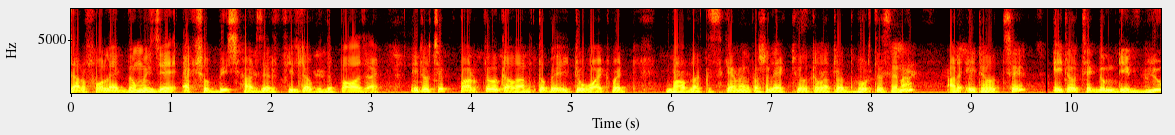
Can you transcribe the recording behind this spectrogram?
যার ফলে একদম ওই যে একশো বিশ হার্জের ফিলটাও কিন্তু পাওয়া যায়। এটা হচ্ছে পার্পল কালার তবে একটু হোয়াইট হোয়াইট ভাব লাগতেছে ক্যামেরাতে আসলে অ্যাকচুয়াল কালারটা ধরতেছে না। আর এইটা হচ্ছে এইটা হচ্ছে একদম ডিপ ব্লু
